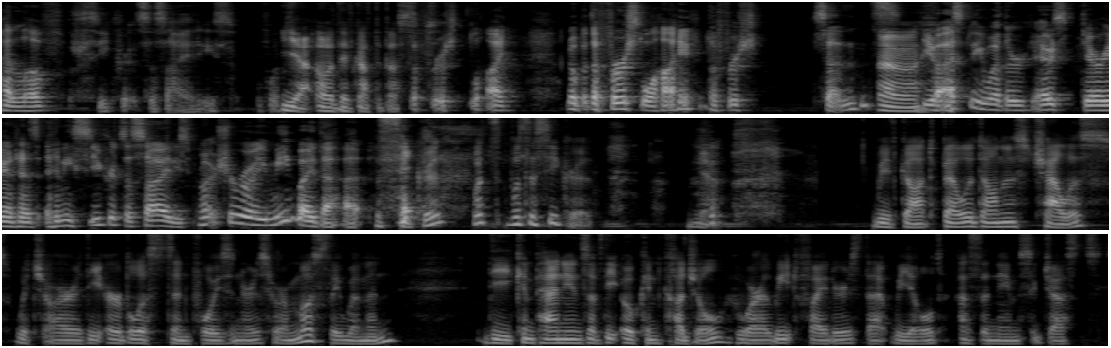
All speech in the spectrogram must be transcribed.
I love secret societies. Yeah, oh, they've got the best. The first line. No, but the first line, the first sentence. Oh. You asked me whether Daireann has any secret societies. I'm not sure what you mean by that. Secret? What's what's the secret? Yeah. We've got Belladonna's Chalice, which are the herbalists and poisoners who are mostly women. The companions of the Oaken Cudgel, who are elite fighters that wield, as the name suggests,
